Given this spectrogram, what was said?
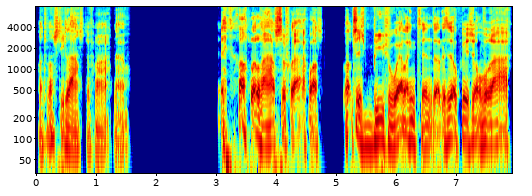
Wat was die laatste vraag nou? De allerlaatste vraag was, wat is Beef Wellington? Dat is ook weer zo'n vraag.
